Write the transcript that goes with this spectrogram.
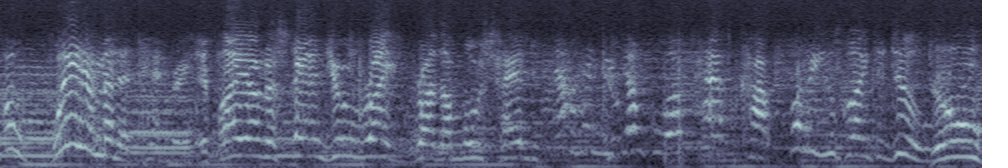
Oh, wait a minute, Henry. If I understand you right, Brother Moosehead. Now, Henry, don't go off half-cocked. What are you going to do? Do?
